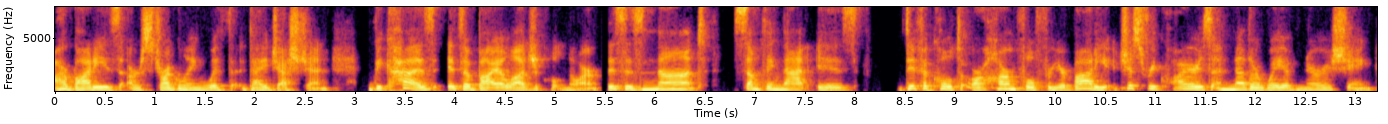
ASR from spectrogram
our bodies are struggling with digestion because it's a biological norm. This is not something that is difficult or harmful for your body. It just requires another way of nourishing.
